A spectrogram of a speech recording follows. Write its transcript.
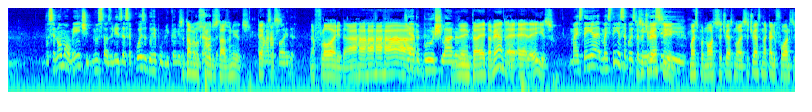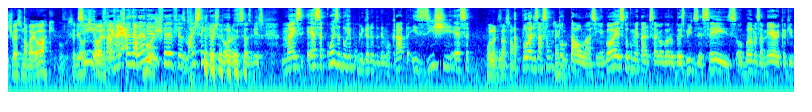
você normalmente, nos Estados Unidos, essa coisa do republicano e Você estava no sul dos Estados Unidos? Tava Texas? na Flórida. Na Flórida. Ah, ah, ah, ah, ah. Jeb Bush lá no... Então, é, tá vendo? É, é, é isso. Mas tem, a- mas tem essa coisa Se você também. tivesse esse... mais pro norte, se você tivesse no, se você tivesse na Califórnia, se você tivesse em Nova York, seria outra Sim, história. o Você Fahrenheit é, fuck 9/11 Bush. fe- fez mais de 100 milhões de dólares nos Estados Unidos. Mas essa coisa do republicano e do democrata, existe essa... Polarização. A polarização Sem total lá, assim. É igual esse documentário que saiu agora, o 2016, Obama's America, que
